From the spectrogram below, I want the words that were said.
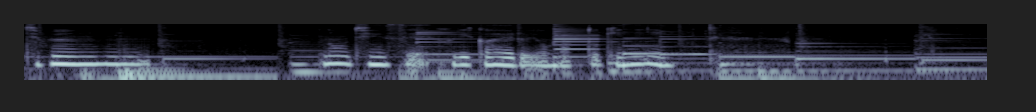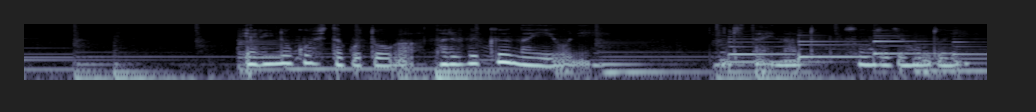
自分の人生振り返るような時にやり残したことがなるべくないようにいきたいなとその時本当に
